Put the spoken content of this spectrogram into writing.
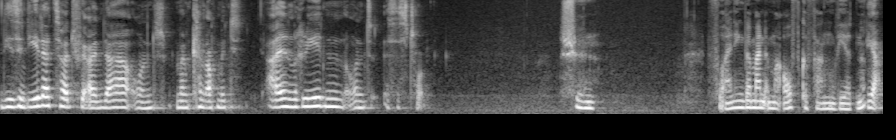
die sind jederzeit für einen da und man kann auch mit allen reden und es ist toll. Schön. Vor allen Dingen, wenn man immer aufgefangen wird, ne? Ja.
